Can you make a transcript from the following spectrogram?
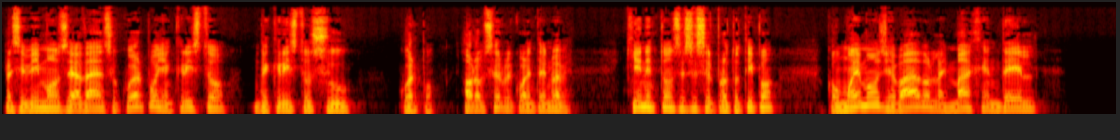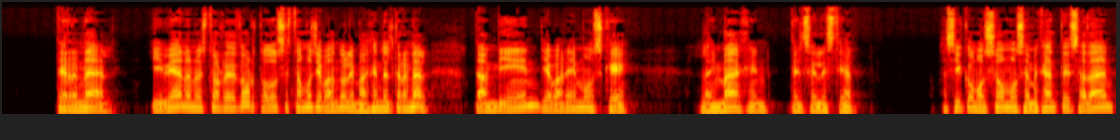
recibimos de Adán su cuerpo y en Cristo, de Cristo su cuerpo. Ahora observe el 49. ¿Quién entonces es el prototipo? Como hemos llevado la imagen del terrenal. Y vean a nuestro alrededor, todos estamos llevando la imagen del terrenal. También llevaremos qué? la imagen del celestial. Así como somos semejantes a Adán,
